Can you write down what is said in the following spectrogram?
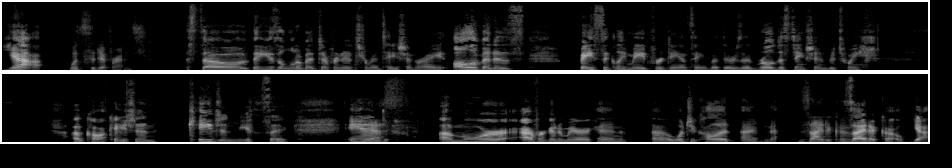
yeah. What's the difference? So they use a little bit different instrumentation, right? All of it is basically made for dancing, but there's a real distinction between a Caucasian Cajun music and yes, a more African American, uh, what'd you call it? I'm Zydeco. Zydeco. Yeah.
